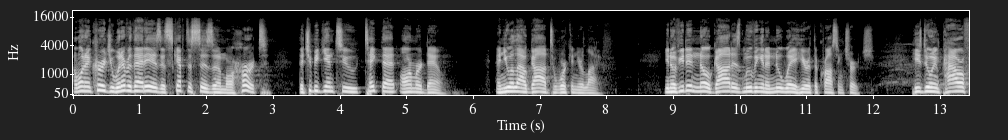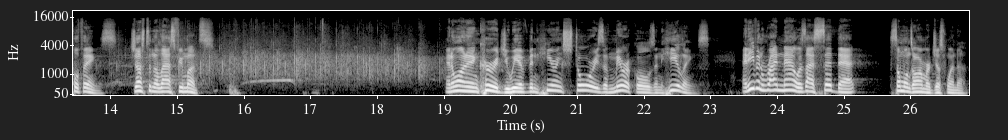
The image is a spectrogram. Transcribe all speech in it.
I want to encourage you, whatever that is, it's skepticism or hurt, that you begin to take that armor down and you allow God to work in your life. You know, if you didn't know, God is moving in a new way here at the Crossing Church. He's doing powerful things just in the last few months. And I want to encourage you. We have been hearing stories of miracles and healings. And even right now, as I said that, someone's armor just went up.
